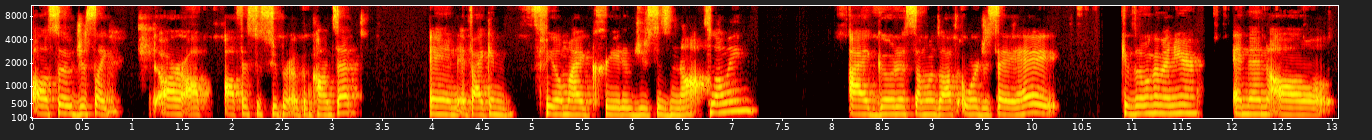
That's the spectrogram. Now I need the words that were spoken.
also just like our op- office is super open concept. And if i can feel my creative juices not flowing I go to someone's office or just say, Hey, can someone come in here? And then I'll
